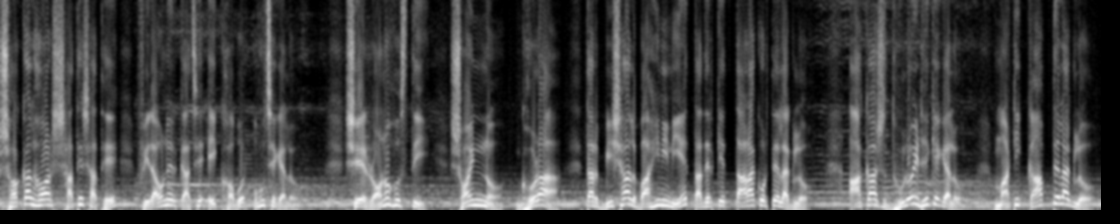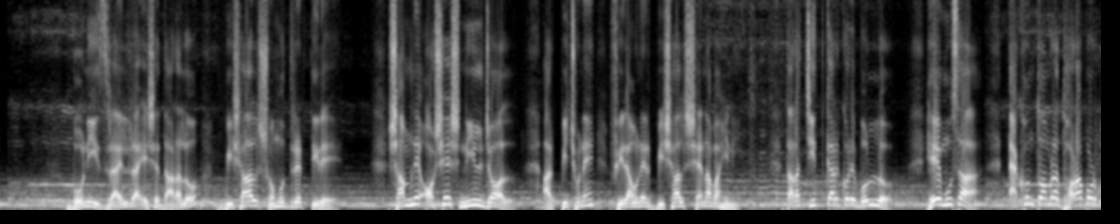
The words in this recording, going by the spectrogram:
সকাল হওয়ার সাথে সাথে ফিরাউনের কাছে এই খবর পৌঁছে গেল। সে রণহস্তি, সৈন্য, ঘোড়া, তার বিশাল বাহিনী নিয়ে তাদেরকে তাড়া করতে লাগল। আকাশ ধুলোয় ঢেকে গেল, মাটি কাঁপতে লাগল। বনি ইসরায়েলরা এসে দাঁড়াল বিশাল সমুদ্রের তীরে। সামনে অশেষ নীল জল, আর পিছনে ফিরাউনের বিশাল সেনাবাহিনী। তারা চিৎকার করে বলল, হে মুসা, এখন তো আমরা ধরা পড়ব।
